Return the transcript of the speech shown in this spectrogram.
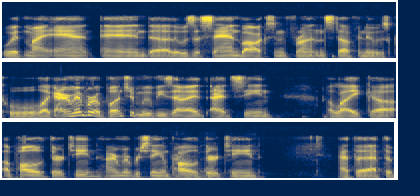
with my aunt, and uh, there was a sandbox in front and stuff, and it was cool. Like I remember a bunch of movies that I I had seen, uh, like uh, Apollo thirteen. I remember seeing Apollo remember thirteen at the at the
